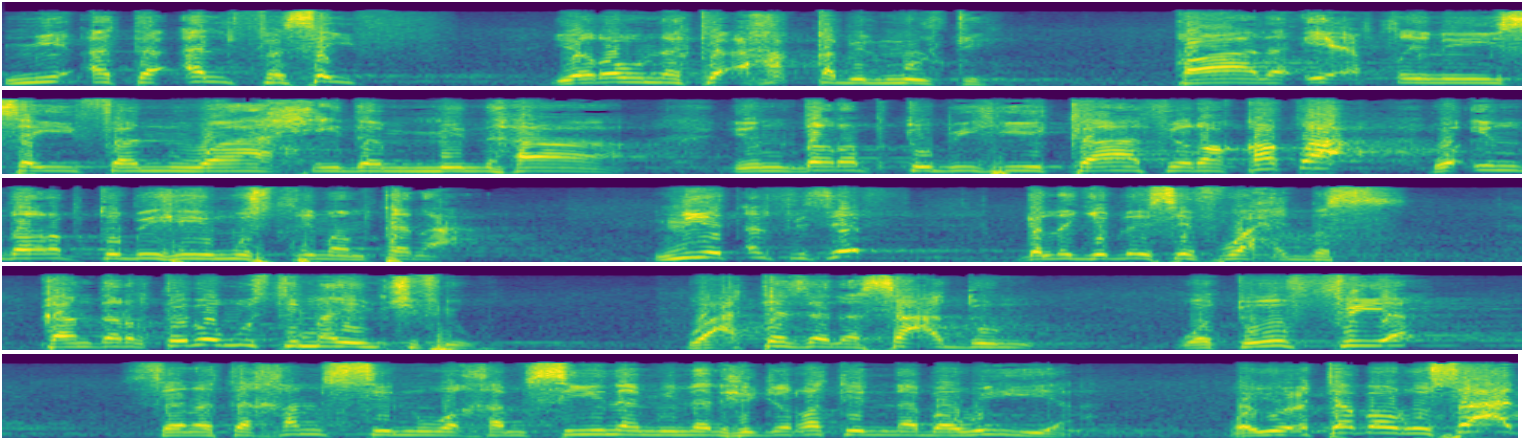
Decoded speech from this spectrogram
مئة ألف سيف يرونك أحق بالملك. قال اعطني سيفا واحدا منها. إن ضربت به كافر قطع وإن ضربت به مسلم امتنع. مئة ألف سيف؟ قال لي جيب لي سيف واحد بس. كان ضربت به مسلم ما يمشي فيه. واعتزل سعد وتوفي سنة خمس وخمسين من الهجرة النبوية. ويعتبر سعد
